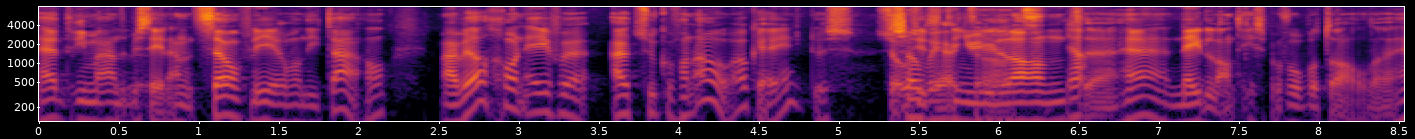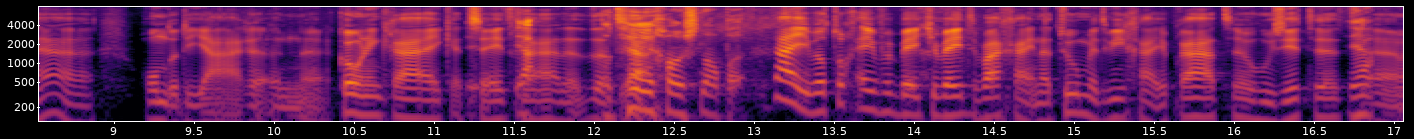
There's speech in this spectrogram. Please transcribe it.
hè, drie maanden besteden aan het zelf leren van die taal. Maar wel gewoon even uitzoeken van, oh, oké, dus zo, Zo zit het in jullie land. Ja. Eh, hè, Nederland is bijvoorbeeld al hè, honderden jaren een koninkrijk, et cetera. Dat- Dat wil je gewoon snappen. Ja, je wilt toch even een beetje weten waar ga je naartoe, met wie ga je praten, hoe zit het. Ja.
